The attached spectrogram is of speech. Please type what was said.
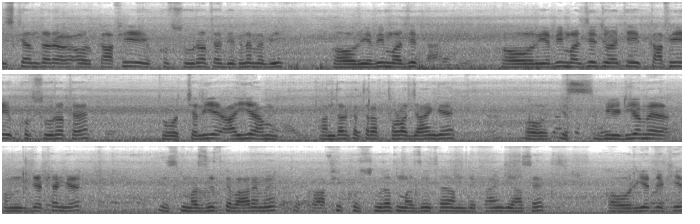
इसके अंदर और काफ़ी खूबसूरत है देखने में भी। और ये भी मस्जिद। और ये भी मस्जिद जो है कि काफ़ी खूबसूरत है। तो चलिए, आइए हम अंदर की तरफ़ थोड़ा जाएँगे और इस वीडियो में हम देखेंगे इस मस्जिद के बारे में। तो काफ़ी खूबसूरत मस्जिद है, हम दिखाएँगे यहाँ से। और ये देखिए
